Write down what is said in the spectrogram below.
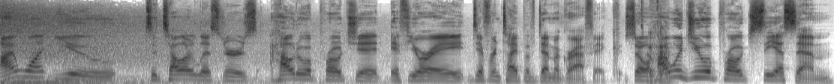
I want you to tell our listeners how to approach it if you're a different type of demographic. So, okay. how would you approach CSM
